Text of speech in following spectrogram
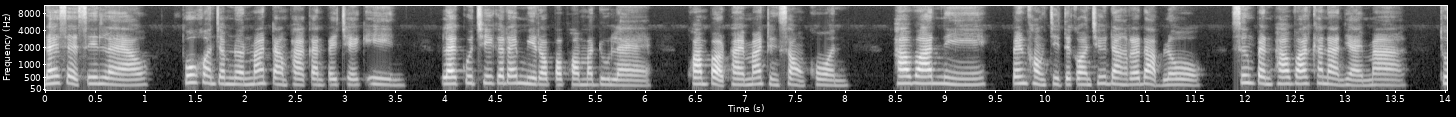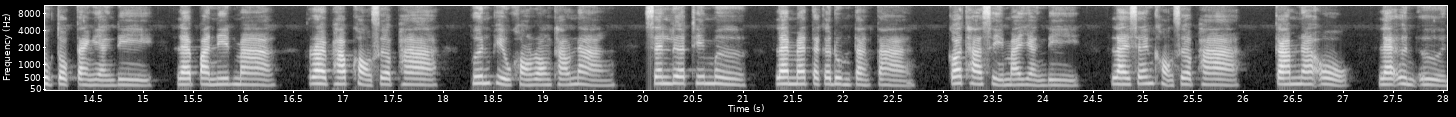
ได้เสร็จสิ้นแล้ว ผู้คนจำนวนมากต่างพากันไปเช็คอิน และกุชชีก็ได้มีรปภมาดูแล ความปลอดภัยมากถึงสองคน ภาพวาดนี้เป็นของจิตรกรชื่อดังระดับโลก ซึ่งเป็นภาพวาดขนาดใหญ่มาก ถูกตกแต่งอย่างดี และปานีตมาก รอยพับของเสื้อผ้า พื้นผิวของรองเท้าหนัง เส้นเลือดที่มือ และแม้แต่กระดุมต่างๆ ก็ทาสีมาอย่างดี ลายเส้นของเสื้อผ้ากล้ามหน้าอก และอื่น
